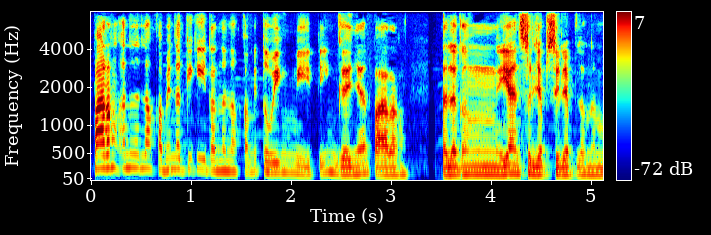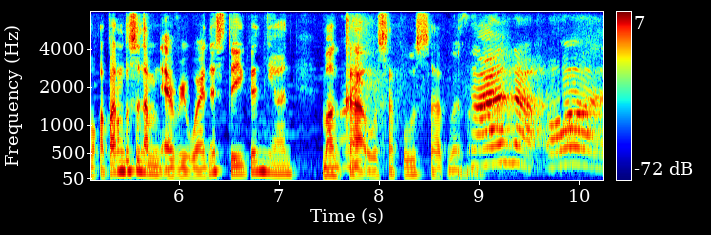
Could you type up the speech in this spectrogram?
parang ano lang kami, nagkikita na lang kami tuwing meeting, ganyan. Parang talagang, yan, sulyap-sulyap lang ng mukha. Parang gusto namin every Wednesday, ganyan. Magkausap-usap. Ganun. Sana all.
